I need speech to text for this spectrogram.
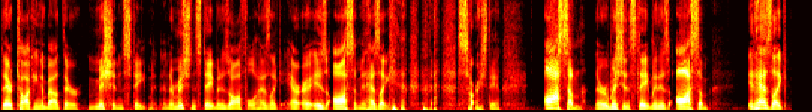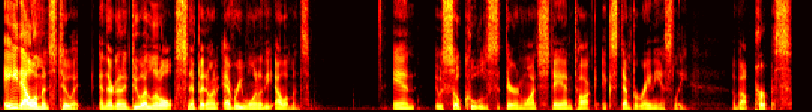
They're talking about their mission statement. And their mission statement is awful. It has like er, is awesome. It has like sorry Stan. Awesome. Their mission statement is awesome. It has like 8 elements to it and they're going to do a little snippet on every one of the elements. And it was so cool to sit there and watch Stan talk extemporaneously about purpose.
